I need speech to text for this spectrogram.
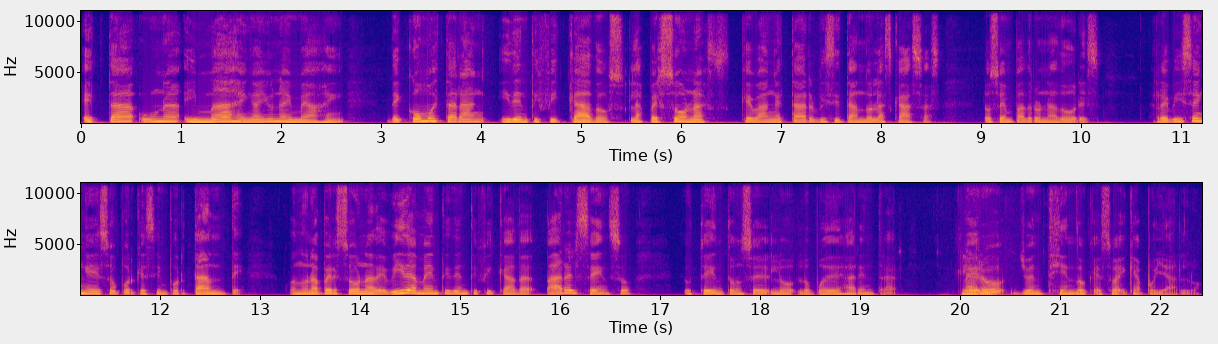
Está una imagen, hay una imagen de cómo estarán identificados las personas que van a estar visitando las casas los empadronadores. Revisen eso porque es importante. Cuando una persona debidamente identificada para el censo, usted entonces lo, puede dejar entrar. Pero yo entiendo que eso hay que apoyarlo.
